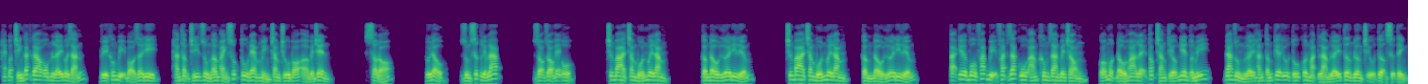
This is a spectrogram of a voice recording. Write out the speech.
hẹn bật chính gắt gao ôm lấy đôi rắn, vì không bị bỏ rơi đi, hắn thậm chí dùng âm ảnh xúc tu đem mình chăm chú bó ở bên trên. Sau đó, túi đầu, dùng sức liếm láp. Dọ dọ hệ ồ chương ba trăm bốn mươi lăm. Cầm đầu lưỡi đi liếm. Chương ba trăm bốn mươi lăm. Cầm đầu lưỡi đi liếm. Tại kia vô pháp bị phát giác u ám không gian bên trong, có một đầu hoa lệ tóc trắng thiếu niên tuấn mỹ đang dùng lấy hắn tấm kia ưu tú khuôn mặt làm lấy tương đương chịu tượng sự tình.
